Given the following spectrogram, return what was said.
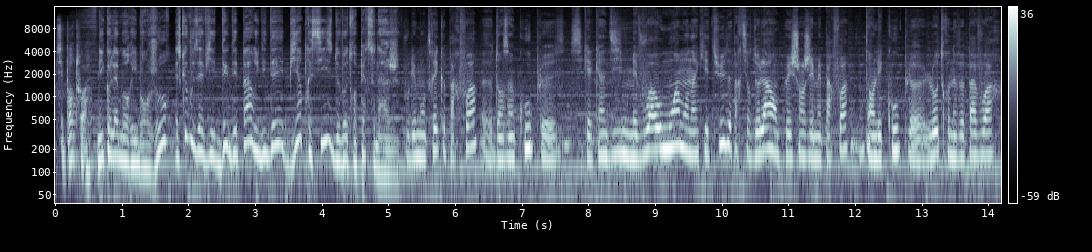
C'est pour toi. Nicolas Maury, bonjour. Est-ce que vous aviez dès le départ une idée bien précise de votre personnage? Je voulais montrer que parfois, euh, dans un couple, si quelqu'un dit mais vois au moins mon inquiétude, à partir de là, on peut échanger. Mais parfois, dans les couples, l'autre ne veut pas voir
